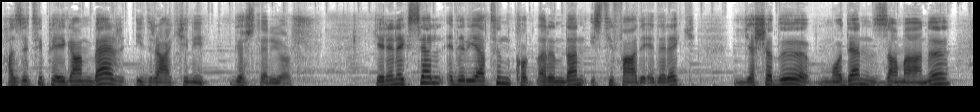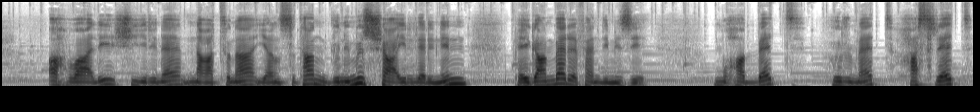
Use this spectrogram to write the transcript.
Hazreti Peygamber idrakini gösteriyor. Geleneksel edebiyatın kodlarından istifade ederek yaşadığı modern zamanı ahvali şiirine, naatına yansıtan günümüz şairlerinin Peygamber Efendimiz'i muhabbet, hürmet, hasret,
